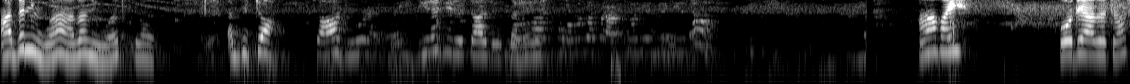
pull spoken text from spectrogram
आधा नहीं हुआ, आधा नहीं हुआ है थोड़ा अभी चार्ज हो रहा है भाई धीरे धीरे चार्ज होता है। हाँ भाई, हो गया आधा चार्ज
